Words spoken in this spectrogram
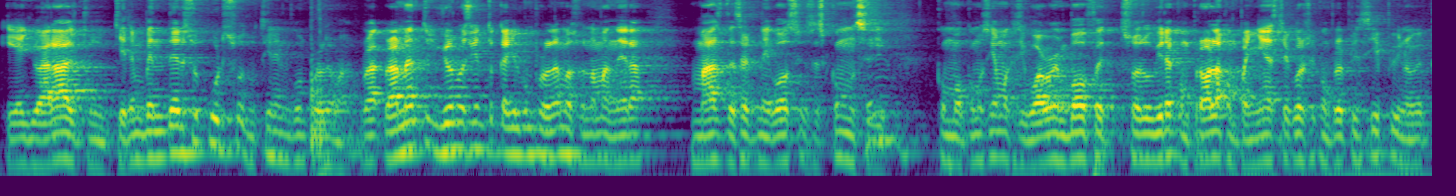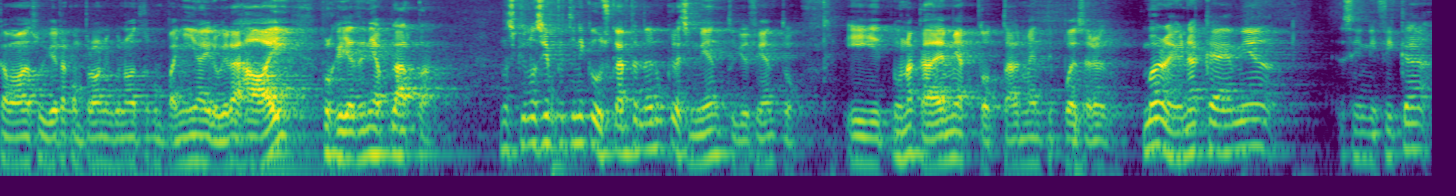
y ayudar a alguien quieren vender su curso, no tienen ningún problema. Realmente yo no siento que haya algún problema, es una manera más de hacer negocios. Es como si, como, ¿cómo se llama? Que si Warren Buffett solo hubiera comprado la compañía este que compró al principio y no nunca más hubiera comprado ninguna otra compañía y lo hubiera dejado ahí porque ya tenía plata. No es que uno siempre tiene que buscar tener un crecimiento, yo siento. Y una academia totalmente puede ser eso. Bueno, y una academia significa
